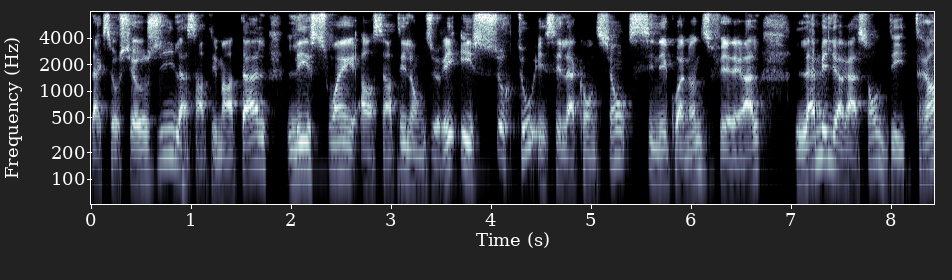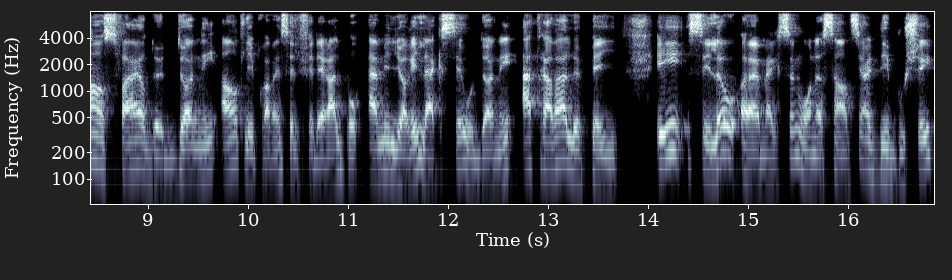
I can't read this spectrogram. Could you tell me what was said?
l'accès aux chirurgies, la santé mentale, les soins en santé longue durée et surtout, et c'est la condition sine qua non du fédéral, l'amélioration des transferts de données entre les provinces et le fédéral pour améliorer l'accès aux données à travers le pays. Et c'est là, euh, où on a senti un débouché,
